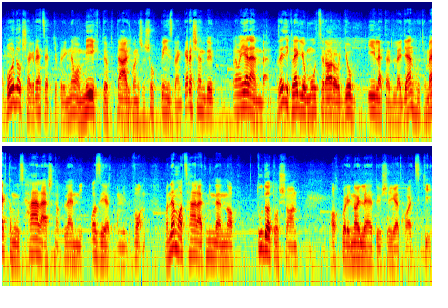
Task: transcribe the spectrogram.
A boldogság receptje pedig nem a még több tárgyban és a sok pénzben keresendő, hanem a jelenben. Az egyik legjobb módszer arra, hogy jobb életed legyen, hogyha megtanulsz hálásnak lenni azért, amit van. Ha nem adsz hálát minden nap tudatosan, akkor egy nagy lehetőséget hagysz ki.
